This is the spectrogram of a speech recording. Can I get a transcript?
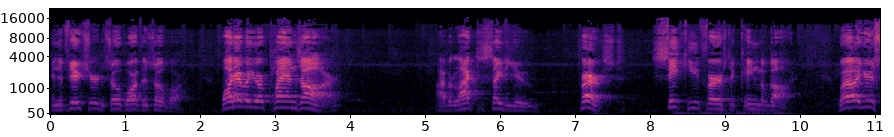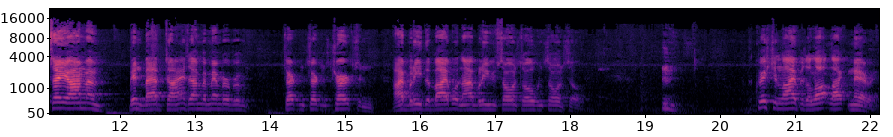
in the future, and so forth and so forth. Whatever your plans are, I would like to say to you first, seek you first the kingdom of God. Well, you say, I'm a, been baptized, I'm a member of a certain, certain church, and I believe the Bible, and I believe so and so and so and so. the Christian life is a lot like marriage.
